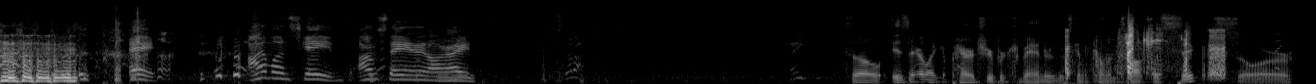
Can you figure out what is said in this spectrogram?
hey, I'm unscathed. I'm staying in, alright? So, is there like a paratrooper commander that's gonna come and talk with six, or?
